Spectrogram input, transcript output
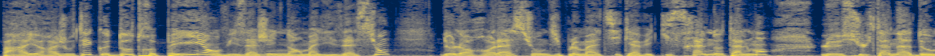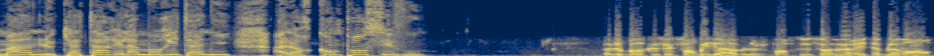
par ailleurs ajouté que d'autres pays envisageaient une normalisation de leurs relations diplomatiques avec Israël, notamment le Sultanat d'Oman, le Qatar et la Mauritanie. Alors qu'en pensez-vous? Euh, Je pense que c'est formidable. Je pense que nous sommes véritablement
